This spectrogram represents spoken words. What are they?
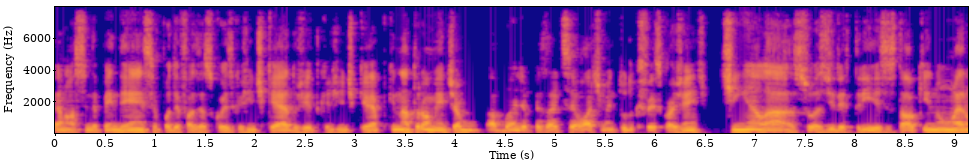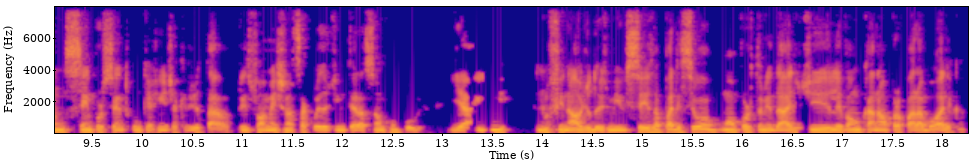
e a nossa independência, poder fazer as coisas que a gente quer, do jeito que a gente quer, porque naturalmente a, a Band, apesar de ser ótima em tudo que fez com a gente, tinha lá as suas diretrizes tal, que não eram 100% com o que a gente acreditava, principalmente nessa coisa de interação com o público. E aí, no final de 2006, apareceu uma oportunidade de levar um canal para Parabólica,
